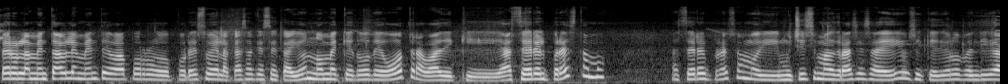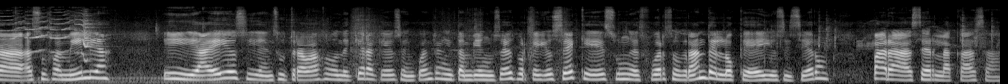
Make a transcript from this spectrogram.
pero lamentablemente va por, por eso de la casa que se cayó no me quedó de otra va de que hacer el préstamo hacer el préstamo y muchísimas gracias a ellos y que Dios los bendiga a su familia y a ellos y en su trabajo donde quiera que ellos se encuentren y también ustedes porque yo sé que es un esfuerzo grande lo que ellos hicieron para hacer la casa,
